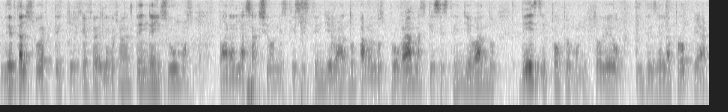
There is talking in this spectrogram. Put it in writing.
De tal suerte que el jefe delegacional tenga insumos para las acciones que se estén llevando, para los programas que se estén llevando desde el propio monitoreo y desde la propia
